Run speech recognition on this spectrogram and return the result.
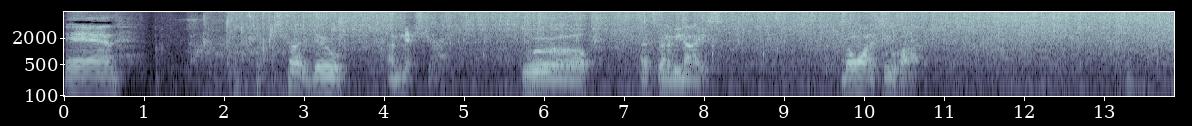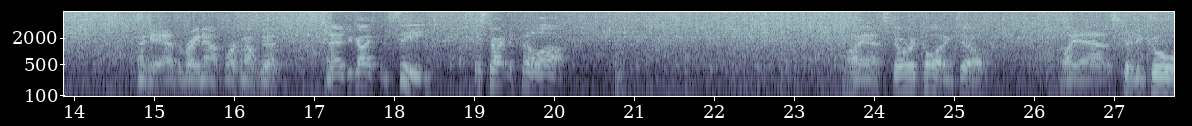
And let's try to do a mixture. Whoa. That's going to be nice. don't want it too hot. Okay, as of right now, it's working out good. And as you guys can see, it's starting to fill up. Oh yeah, it's still recording too. Oh yeah, this is going to be cool.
